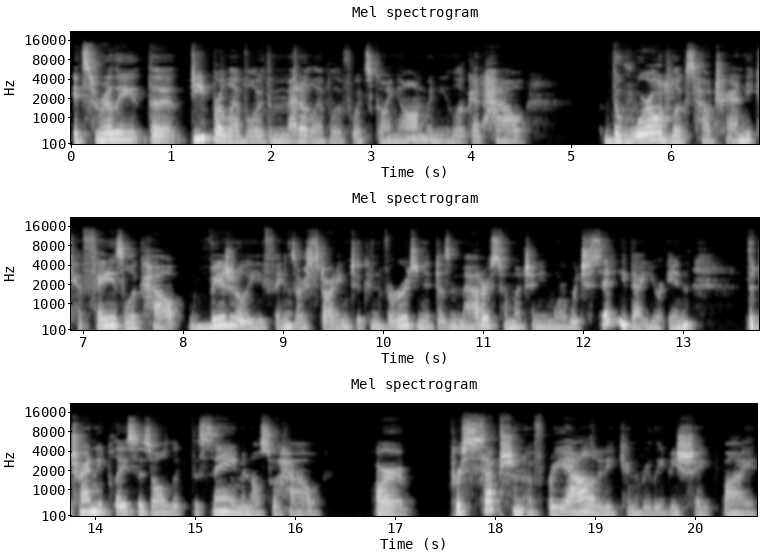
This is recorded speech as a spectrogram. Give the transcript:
It's really the deeper level or the meta level of what's going on when you look at how the world looks, how trendy cafes look, how visually things are starting to converge, and it doesn't matter so much anymore which city that you're in. The trendy places all look the same, and also how our perception of reality can really be shaped by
